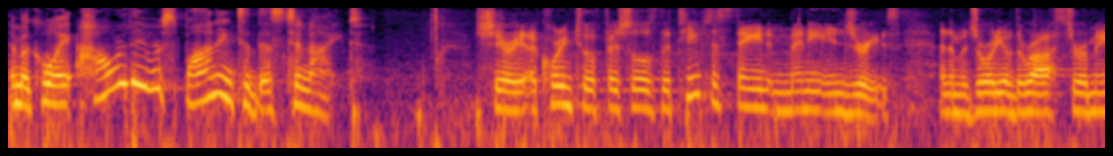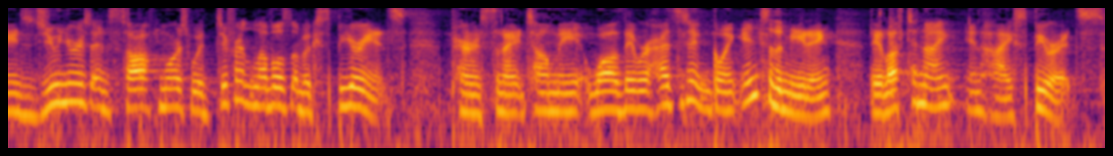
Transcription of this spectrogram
And McCoy, how are they responding to this tonight? Sherry, according to officials, the team sustained many injuries, and the majority of the roster remains juniors and sophomores with different levels of experience. Parents tonight tell me while they were hesitant going into the meeting, they left tonight in high spirits.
